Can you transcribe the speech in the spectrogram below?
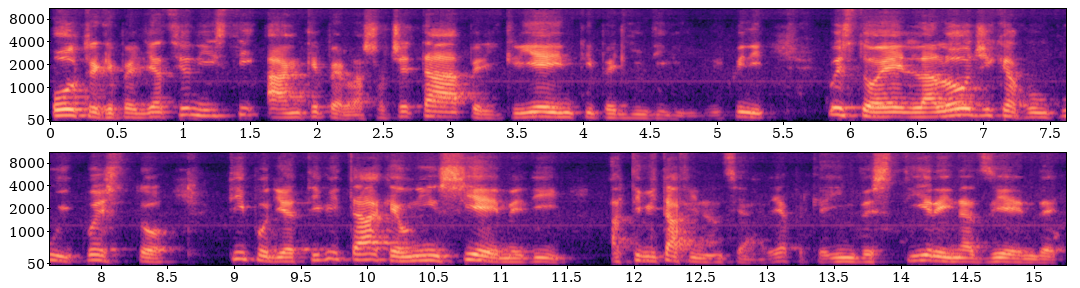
oltre che per gli azionisti, anche per la società, per i clienti, per gli individui. Quindi questa è la logica con cui questo tipo di attività, che è un insieme di attività finanziaria, perché investire in aziende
